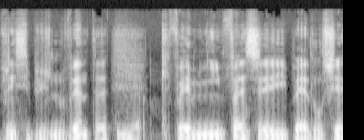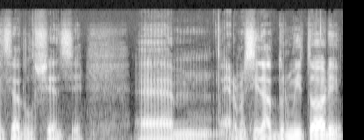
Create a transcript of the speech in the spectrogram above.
princípios de 90, que foi a minha infância e pré-adolescência, adolescência. Hum, era uma cidade de dormitório,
